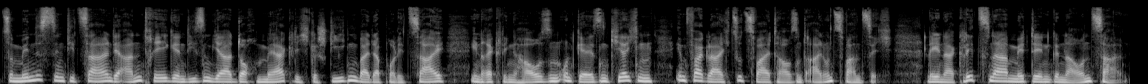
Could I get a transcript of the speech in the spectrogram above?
Zumindest sind die Zahlen der Anträge in diesem Jahr doch merklich gestiegen bei der Polizei in Recklinghausen und Gelsenkirchen im Vergleich zu 2021. Lena Klitzner mit den genauen Zahlen.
